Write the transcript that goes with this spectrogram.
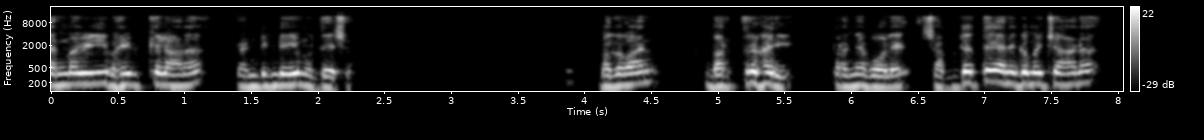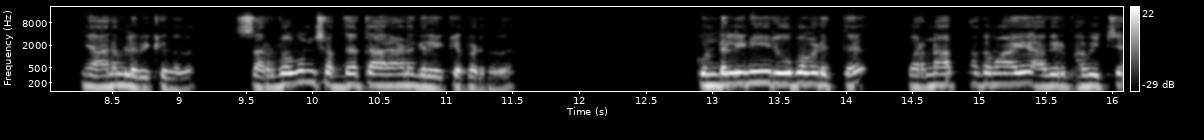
തന്മവീഭവിക്കലാണ് രണ്ടിന്റെയും ഉദ്ദേശം. ഭഗവാൻ ഭർത്തൃഹരി പറഞ്ഞ പോലെ ശബ്ദത്തെ അനുഗമിച്ചാണ് ജ്ഞാനം ലഭിക്കുന്നത്. സർവവും ശബ്ദത്താലാണ് ഗ്രഹിക്കപ്പെടുന്നത്. കുണ്ടലിനി രൂപമെടുത്ത് വർണാത്മകമായി ആവിർഭവിച്ച്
